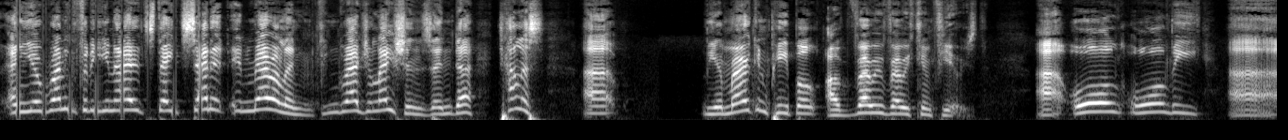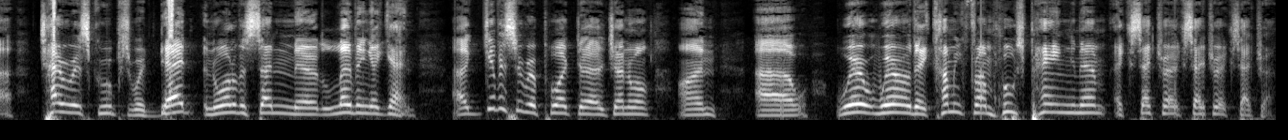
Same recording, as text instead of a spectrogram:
and you're running for the United States Senate in Maryland. Congratulations! And uh, tell us, uh, the American people are very, very confused. Uh, all all the uh, terrorist groups were dead, and all of a sudden they're living again. Give us a report, General, on where where are they coming from, who's paying them, etc., etc., etc.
